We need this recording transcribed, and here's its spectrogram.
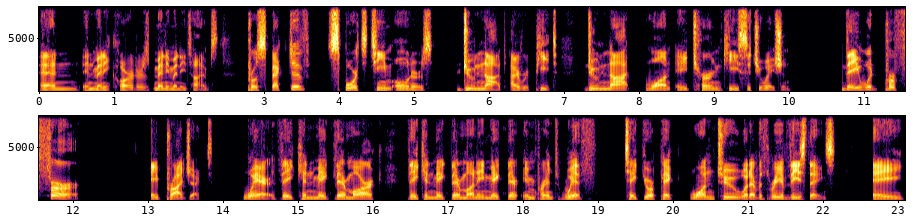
and in many corridors many, many times? Prospective sports team owners do not, I repeat, do not want a turnkey situation. They would prefer a project where they can make their mark, they can make their money, make their imprint with, take your pick, one, two, whatever, three of these things. A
